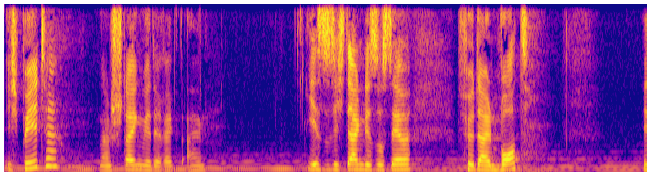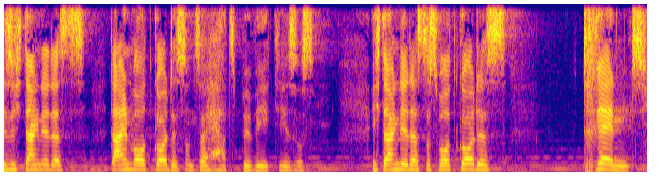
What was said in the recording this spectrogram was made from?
Ich bete, dann steigen wir direkt ein. Jesus, ich danke dir so sehr für dein Wort. Jesus, ich danke dir, dass dein Wort Gottes unser Herz bewegt, Jesus. Ich danke dir, dass das Wort Gottes trennt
